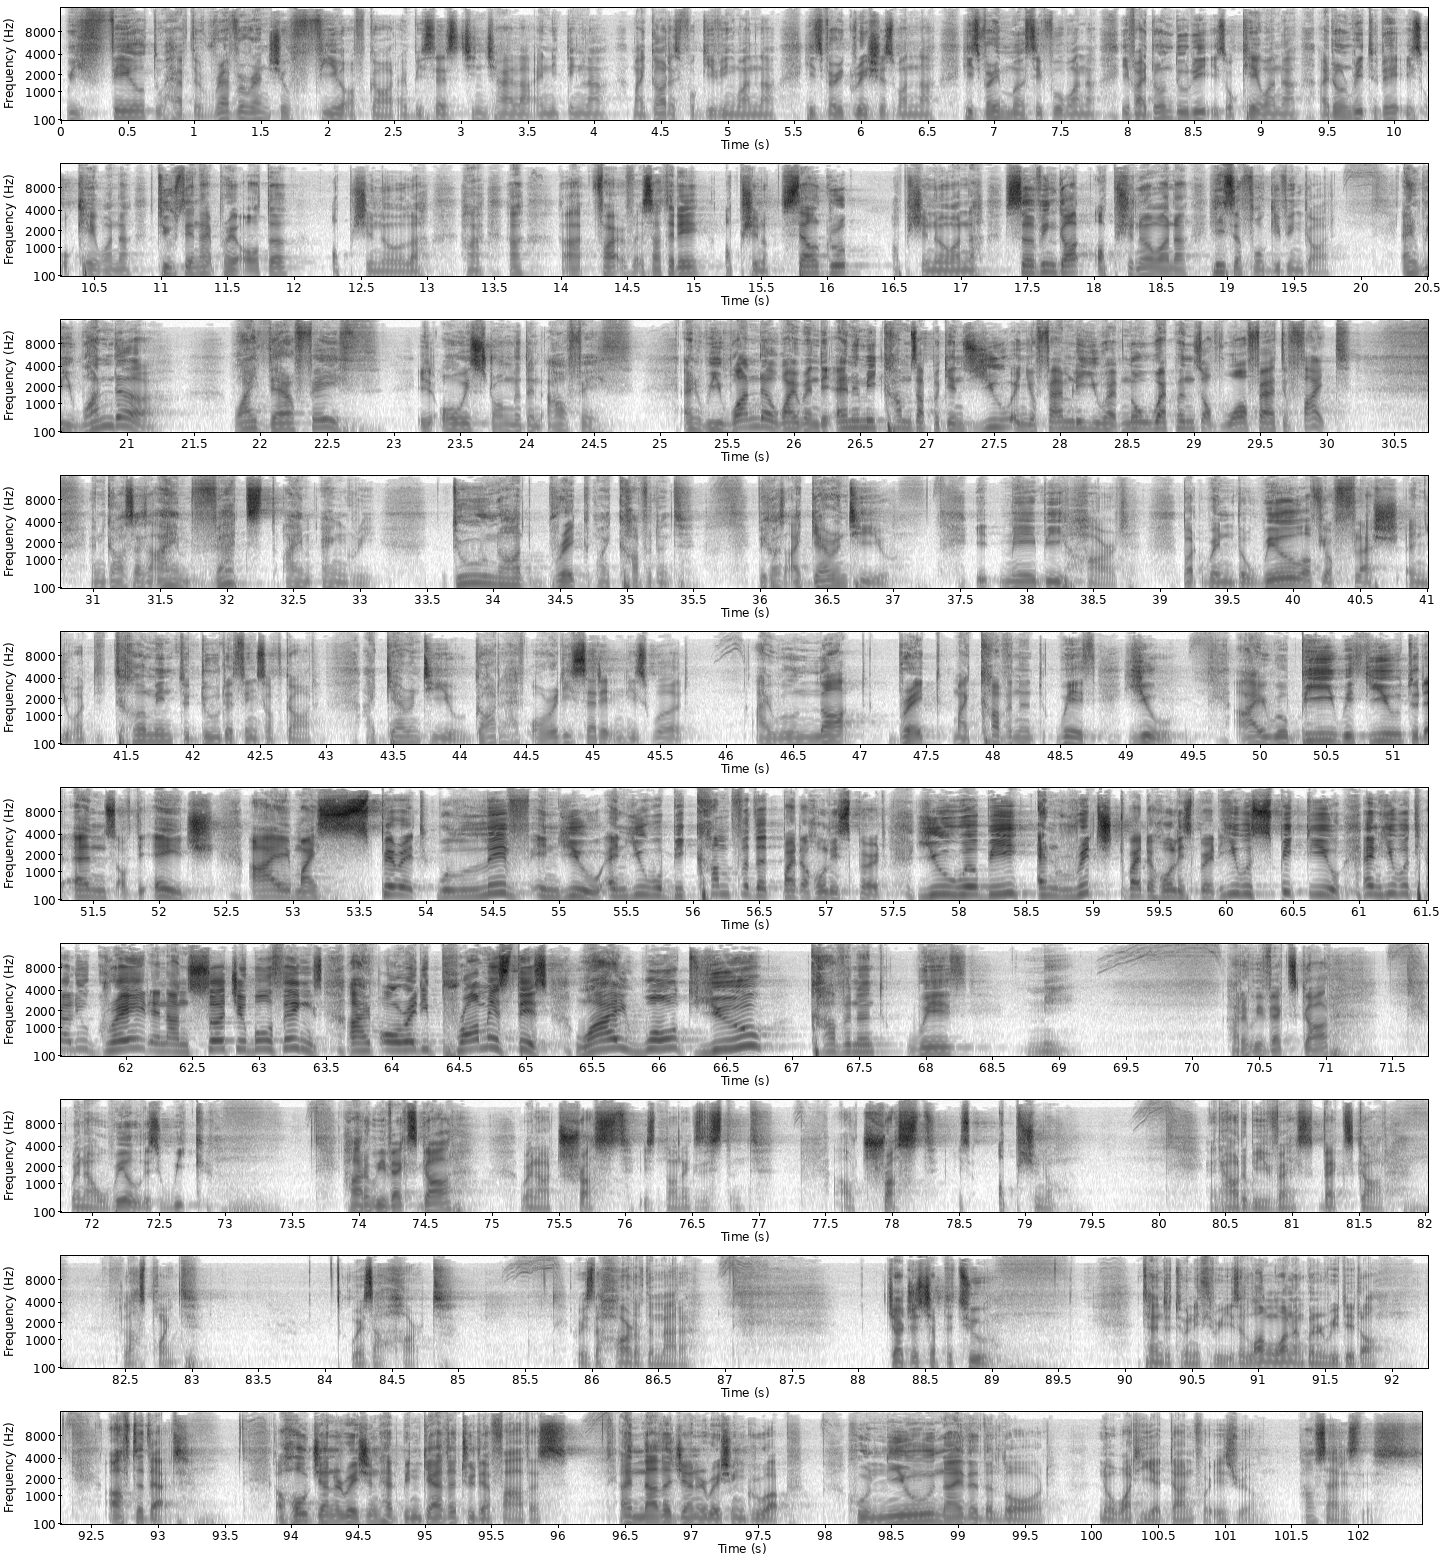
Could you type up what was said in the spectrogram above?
We fail to have the reverential fear of God. And we says, Chin chai la, anything la. My God is forgiving one la. He's very gracious one la. He's very merciful one la. If I don't do it, it's okay one la. I don't read today, it's okay one la. Tuesday night prayer altar, optional la. Ha, ha, ha, Saturday, optional. Cell group, optional one la. Serving God, optional one la. He's a forgiving God. And we wonder why their faith is always stronger than our faith. And we wonder why, when the enemy comes up against you and your family, you have no weapons of warfare to fight. And God says, I am vexed, I am angry. Do not break my covenant, because I guarantee you, it may be hard. But when the will of your flesh and you are determined to do the things of God, I guarantee you, God have already said it in His word. I will not break my covenant with you. I will be with you to the ends of the age. I, my spirit, will live in you, and you will be comforted by the Holy Spirit. You will be enriched by the Holy Spirit. He will speak to you, and He will tell you great and unsearchable things. I've already promised this. Why won't you covenant with me? How do we vex God? When our will is weak. How do we vex God? when our trust is non existent. Our trust is optional. And how do we vex, vex God? Last point. Where's our heart? Where's the heart of the matter? Judges chapter 2, 10 to 23. It's a long one, I'm going to read it all. After that, a whole generation had been gathered to their fathers. Another generation grew up who knew neither the Lord nor what he had done for Israel. How sad is this?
